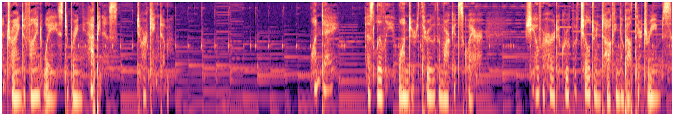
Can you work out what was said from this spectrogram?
and trying to find ways to bring happiness to her kingdom. One day, as Lily wandered through the market square, she overheard a group of children talking about their dreams.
